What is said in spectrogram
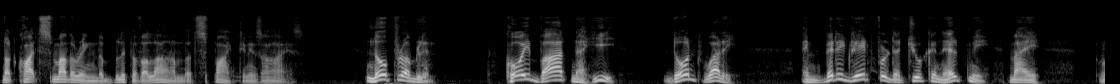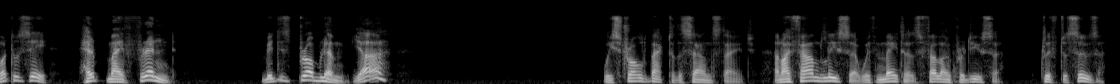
not quite smothering the blip of alarm that spiked in his eyes. No problem. Koi baat nahi. Don't worry. I'm very grateful that you can help me, my, what to say, help my friend with his problem, yeah? We strolled back to the soundstage, and I found Lisa with Mehta's fellow producer, Cliff D'Souza.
